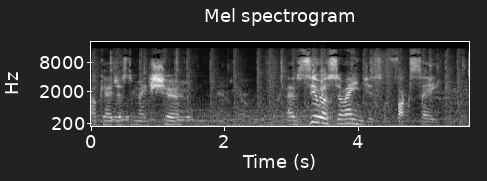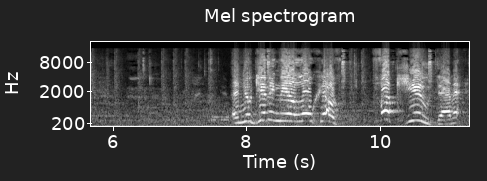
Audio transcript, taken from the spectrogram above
Okay, just to make sure. I have zero syringes, for fuck's sake. And you're giving me a low health! Fuck you, damn it!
